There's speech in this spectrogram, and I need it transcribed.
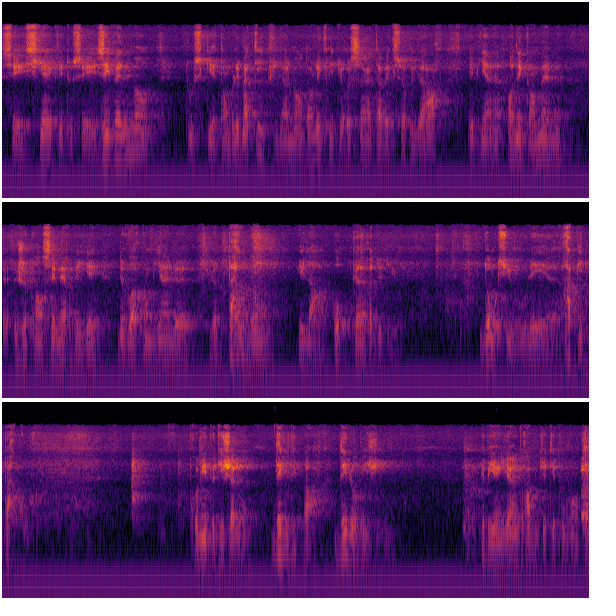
ces siècles et tous ces événements tout ce qui est emblématique finalement dans l'écriture sainte avec ce regard, eh bien, on est quand même, euh, je pense, émerveillé de voir combien le pardon est là au cœur de Dieu. Donc, si vous voulez, euh, rapide parcours. Premier petit jalon, dès le départ, dès l'origine, eh bien, il y a un drame qui est épouvantable.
